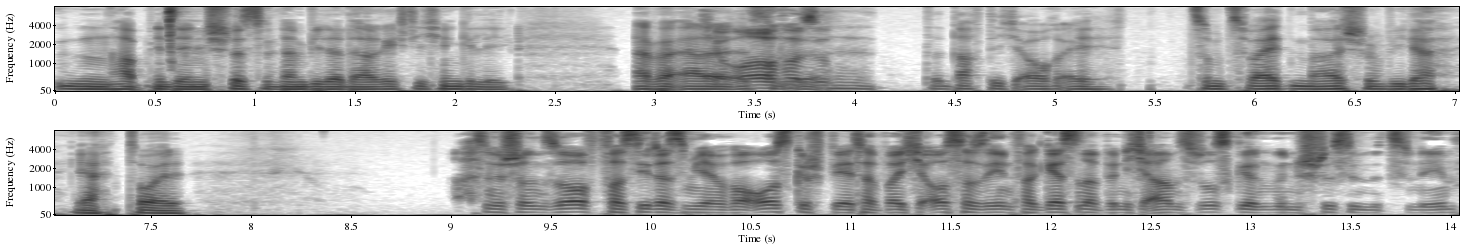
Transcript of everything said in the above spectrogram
Und habe mir den Schlüssel dann wieder da richtig hingelegt. Aber äh, Ich auch äh, da dachte ich auch, ey, zum zweiten Mal schon wieder. Ja, toll. Ach, ist mir schon so oft passiert, dass ich mich einfach ausgesperrt habe, weil ich aus Versehen vergessen habe, wenn ich abends losgegangen bin, den Schlüssel mitzunehmen.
